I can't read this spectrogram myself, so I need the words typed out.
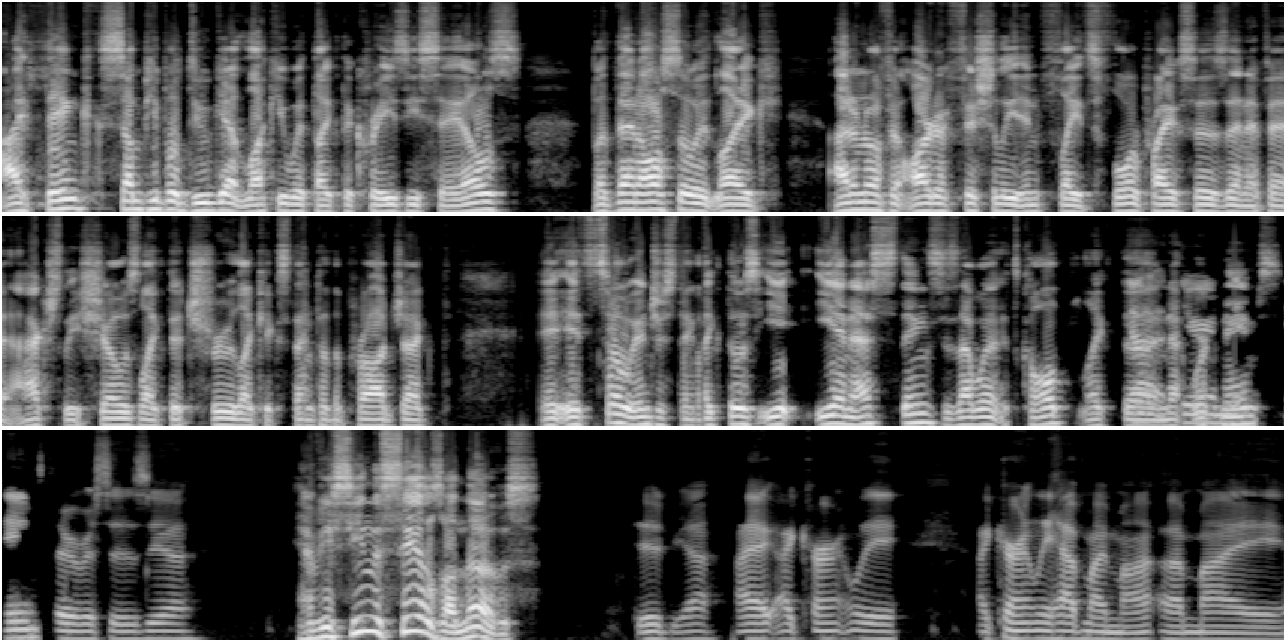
I think some people do get lucky with like the crazy sales, but then also it like I don't know if it artificially inflates floor prices and if it actually shows like the true like extent of the project. It, it's so interesting. Like those e- ENS things, is that what it's called? Like the Yeah, network names? name services. Yeah, Have you seen the sales on those? dude. Yeah, I, I currently, I currently have my my uh, my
